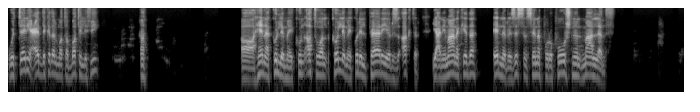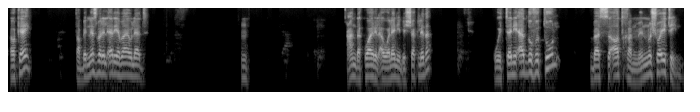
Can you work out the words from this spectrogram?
والتاني عد كده المطبات اللي فيه. آه هنا كل ما يكون أطول كل ما يكون ال barriers أكتر. يعني معنى كده إن الريزيستنس هنا بروبورشنال مع ال length okay؟ طب بالنسبة لل area بقى يا أولاد. عندك wire الأولاني بالشكل ده والتاني قده في الطول بس أتخن منه شويتين.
